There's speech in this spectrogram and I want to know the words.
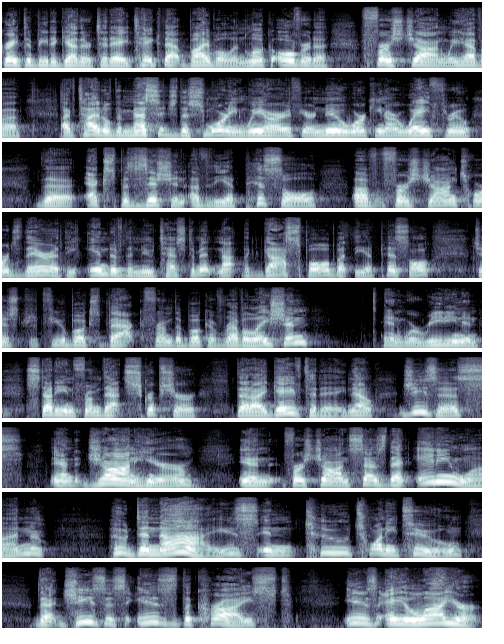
Great to be together today. Take that Bible and look over to First John. We have a I've titled the message this morning. We are, if you're new, working our way through the exposition of the epistle of First John towards there at the end of the New Testament, not the gospel, but the epistle, just a few books back from the book of Revelation. And we're reading and studying from that scripture that I gave today. Now, Jesus and John here in First John says that anyone who denies in 222 that Jesus is the Christ is a liar.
